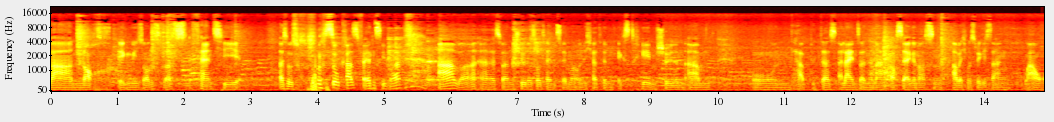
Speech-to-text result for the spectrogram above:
war, noch irgendwie sonst was fancy also so krass fancy war. Aber äh, es war ein schönes Hotelzimmer und ich hatte einen extrem schönen Abend und habe das Alleinsein danach auch sehr genossen. Aber ich muss wirklich sagen, wow,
